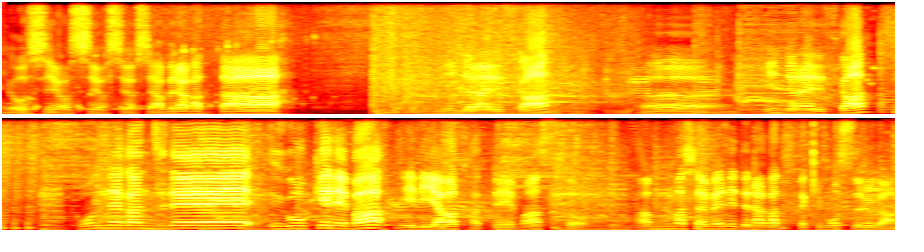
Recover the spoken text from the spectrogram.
よしよしよしよし。危なかった。いいんじゃないですか？うん。いいんじゃないですか？こんな感じで動ければエリアは勝てますと。あんま喋れてなかった気もするが。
